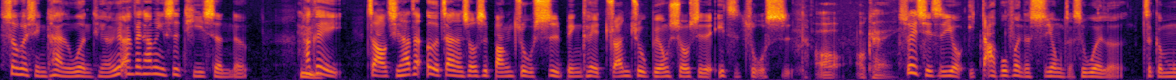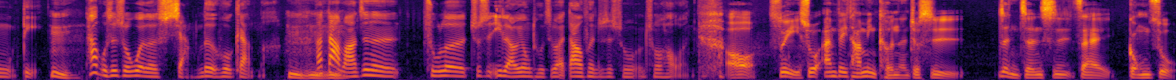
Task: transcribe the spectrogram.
社会形态的问题啊，因为安非他命是提神的。他可以早期他在二战的时候是帮助士兵可以专注不用休息的一直做事。哦，OK，所以其实有一大部分的使用者是为了这个目的，嗯，他不是说为了享乐或干嘛，嗯，那大麻真的除了就是医疗用途之外，大部分就是说说好玩的哦，所以说安非他命可能就是认真是在工作，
